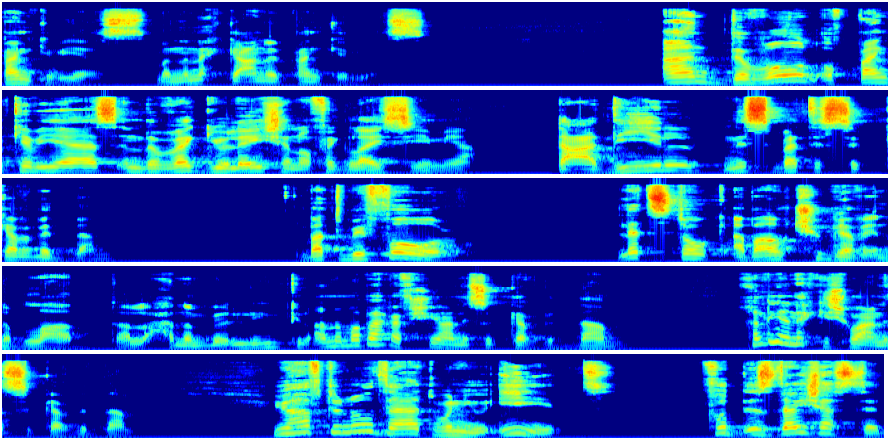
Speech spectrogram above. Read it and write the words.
Pancreas. بدنا نحكي عن البنكرياس. and the role of pancreas in the regulation of glycemia تعديل نسبة السكر بالدم but before let's talk about sugar in the blood هلا حدا بيقول لي يمكن انا ما بعرف شو يعني سكر بالدم خلينا نحكي شوي عن السكر بالدم you have to know that when you eat food is digested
